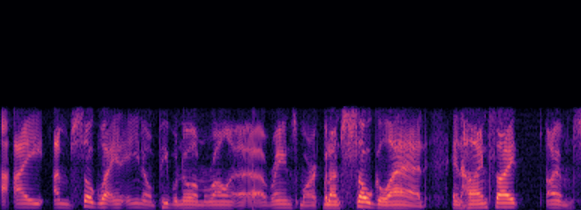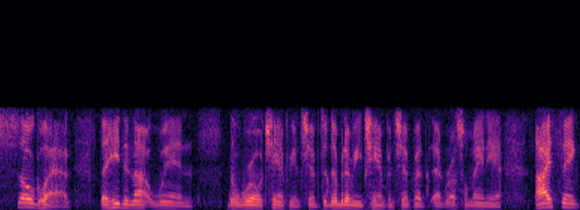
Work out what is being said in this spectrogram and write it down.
I I'm so glad, and, and, you know, people know I'm a Rollins a, a Reigns mark, but I'm so glad. In hindsight, I am so glad that he did not win the World Championship, the WWE Championship at at WrestleMania. I think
